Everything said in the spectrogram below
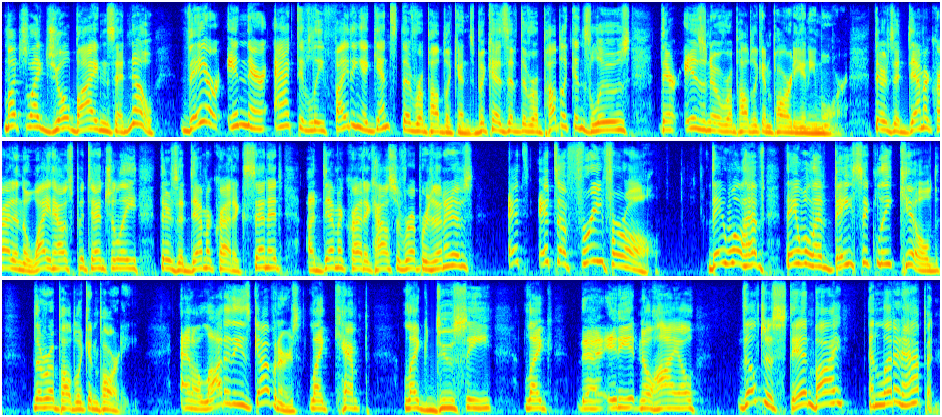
Much like Joe Biden said, no, they are in there actively fighting against the Republicans because if the Republicans lose, there is no Republican Party anymore. There's a Democrat in the White House potentially. There's a Democratic Senate, a Democratic House of Representatives. It's, it's a free-for-all. They will have they will have basically killed the Republican Party. And a lot of these governors, like Kemp, like Ducey, like the idiot in Ohio, they'll just stand by and let it happen.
